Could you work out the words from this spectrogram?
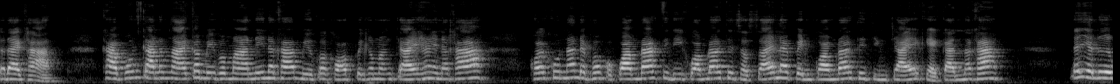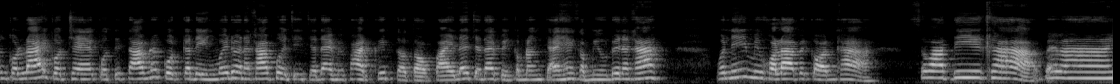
ก็ได้ค่ะ ค่ะผลการทำนายก็มีประมาณนี้นะคะ มิวก็ขอเป็นกำลังใจให้นะคะ ขอให้คุณนั้นได้พบกับความรักที่ดีความรักที่สดใสและเป็นความรักที่จริงใจแก่กันนะคะ และอย่าลืมกดไลค์กดแชร์ กดติดตามและกดกระดิ่งไว้ด้วยนะคะ เพื่อที่จะได้ไม่พลาดคลิปต่อๆไป และจะได้เป็นกำลังใจให้กับมิวด้วยนะคะ วันนี้มิวขอลาไปก่อนค่ะ สวัสดีค่ะบ๊ายบาย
